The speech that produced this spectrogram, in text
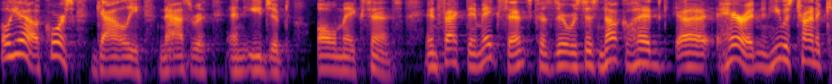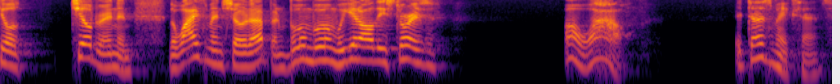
Oh, yeah, of course, Galilee, Nazareth, and Egypt all make sense. In fact, they make sense because there was this knucklehead uh, Herod, and he was trying to kill children, and the wise men showed up, and boom, boom, we get all these stories. Oh, wow. It does make sense.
